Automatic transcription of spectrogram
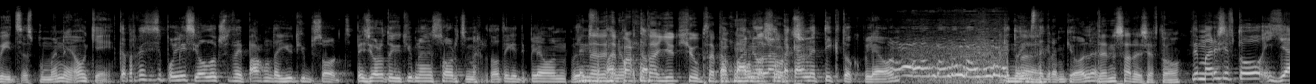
pitch, ας πούμε. Ναι, OK. Okay. Καταρχάς είσαι πολύ αισιόδοξος ότι θα υπάρχουν τα YouTube shorts. Παίζει όλο το YouTube να είναι shorts μέχρι τότε, γιατί πλέον βλέπεις, Ναι, δεν θα πάνε- υπάρχουν τα YouTube, θα τα υπάρχουν πάνε μόνο όλα τα να τα shorts. κάνουν TikTok πλέον. Και το Ναι. Instagram και όλα. Δεν σ' αρέσει αυτό. Δεν μ' αρέσει αυτό για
